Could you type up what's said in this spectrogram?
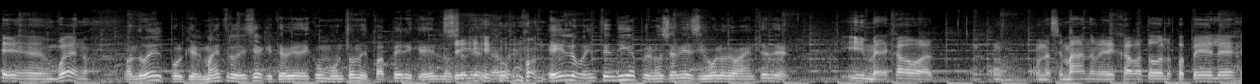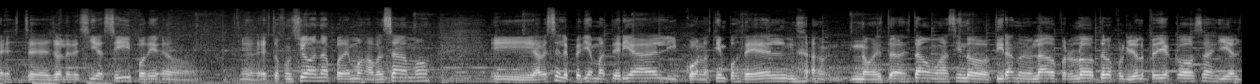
eh, bueno. Cuando él, porque el maestro decía que te había dejado un montón de papeles que él no sabía. Él los entendía, pero no sabía si vos lo ibas a entender. Y me dejaba una semana, me dejaba todos los papeles, este, yo le decía sí, podía, eh, esto funciona, podemos, avanzamos y a veces le pedía material y con los tiempos de él nos estábamos haciendo, tirando de un lado por el otro porque yo le pedía cosas y él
